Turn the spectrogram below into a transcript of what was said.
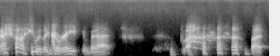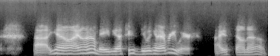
I thought he was a great vet, but uh, you know, I don't know. Maybe that's who's doing it everywhere. I just don't know.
